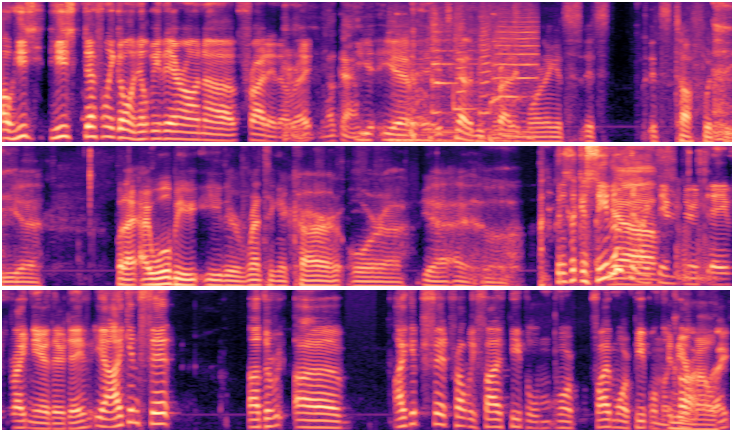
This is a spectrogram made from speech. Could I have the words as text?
Oh, he's he's definitely going. He'll be there on uh, Friday though, right? Okay. Y- Yeah, it's got to be Friday morning. It's it's it's tough with the. Uh, but I, I will be either renting a car or uh, yeah. I, ugh. There's a casino Yeah. right there, there, Dave. Right near there, Dave. Yeah, I can fit. Uh, the uh, I could fit probably five people more, five more people in the In car, right?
